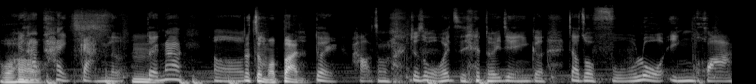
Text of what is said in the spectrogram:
哇因为它太干了。嗯对，那呃，那怎么办？对，好，怎么 就是我会直接推荐一个叫做芙洛樱花。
